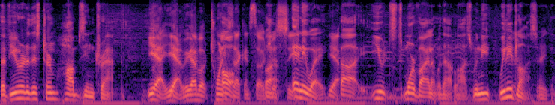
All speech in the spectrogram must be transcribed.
Have you heard of this term, Hobbesian trap? Yeah, yeah. We got about 20 Oh, seconds though. uh, just so you- anyway, Yeah. uh, you it's more violent without laws. We need we need laws. There you go.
